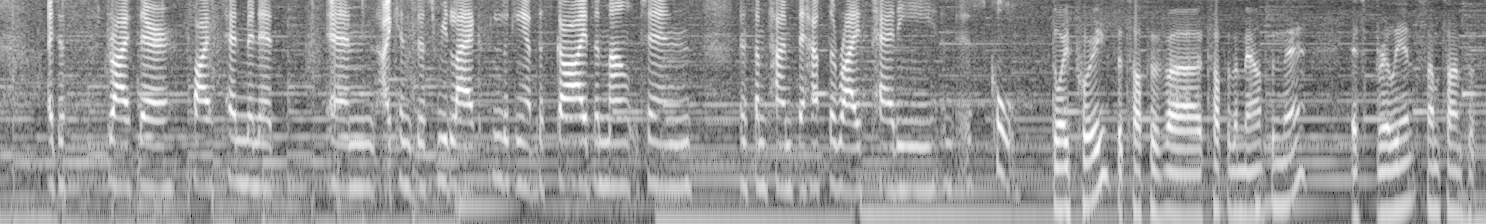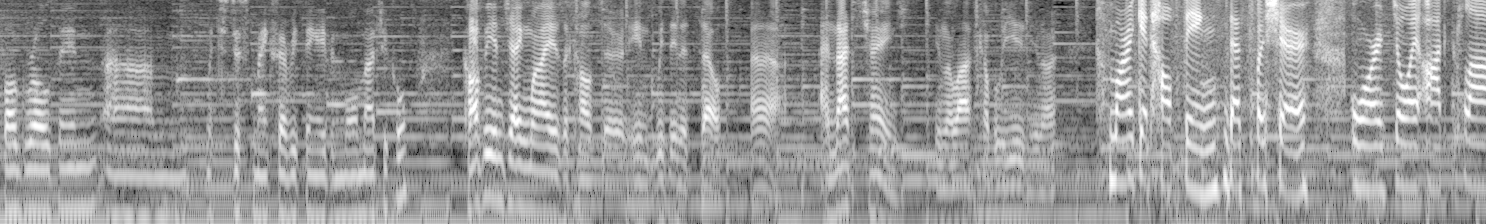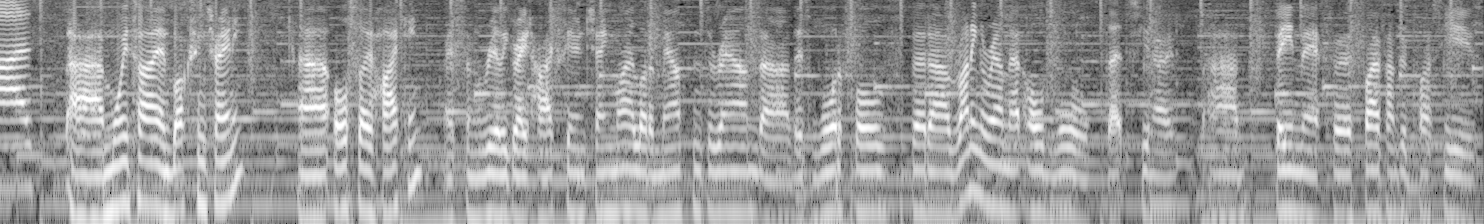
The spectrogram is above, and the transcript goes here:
I just drive there five, ten minutes and I can just relax looking at the sky, the mountains, and sometimes they have the rice paddy and it's cool. Doi Pui, the top of, uh, top of the mountain there. It's brilliant. Sometimes the fog rolls in, um, which just makes everything even more magical. Coffee in Chiang Mai is a culture in, within itself, uh, and that's changed in the last couple of years, you know. Market hopping, that's for sure, or joy art class. Uh, Muay Thai and boxing training. Uh, also hiking. There's some really great hikes here in Chiang Mai, a lot of mountains around, uh, there's waterfalls, but uh, running around that old wall that's, you know, uh, been there for 500 plus years.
